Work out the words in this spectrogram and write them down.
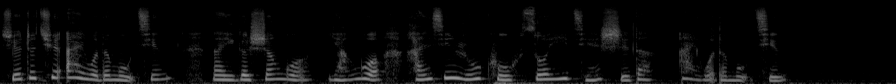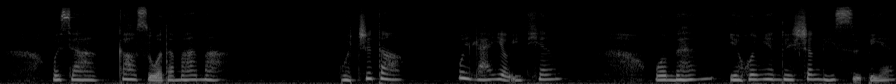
学着去爱我的母亲，那一个生我养我、含辛茹苦、所以结实的爱我的母亲。我想告诉我的妈妈，我知道，未来有一天。我们也会面对生离死别，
